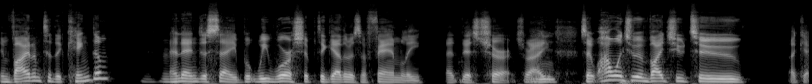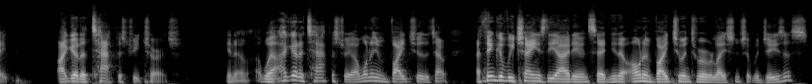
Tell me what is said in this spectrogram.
Invite them to the kingdom Mhm. and then just say, but we worship together as a family at this church, right? So I want to invite you to, okay, I go to Tapestry Church. You know, well, I go to Tapestry. I want to invite you to the Tapestry. I think if we changed the idea and said, you know, I want to invite you into a relationship with Jesus,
